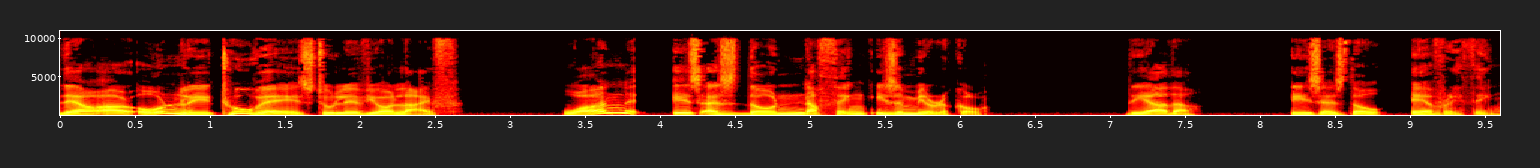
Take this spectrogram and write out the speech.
There are only two ways to live your life. One is as though nothing is a miracle. The other is as though everything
